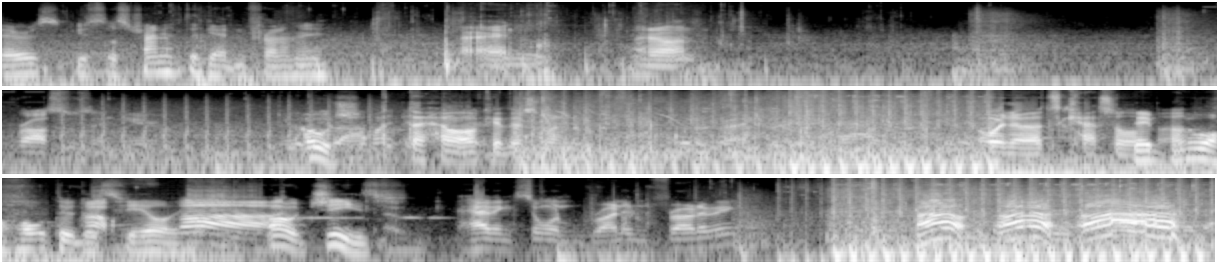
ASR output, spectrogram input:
stairs. Useless, try not to get in front of me. Alright. I don't. Frost was in here. Oh shit. What the hell? Okay, this one. Oh no, that's castle. They blew a hole through this Oh, field. Uh, Oh jeez. Having someone run in front of me? Ow! Ah! Ah!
